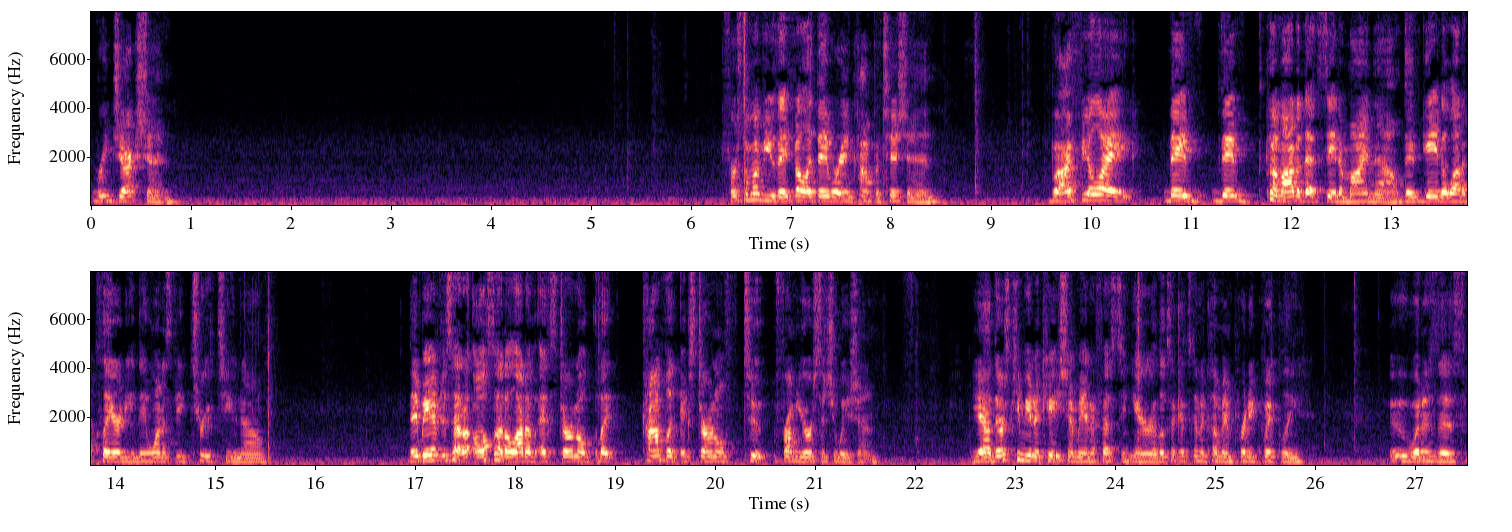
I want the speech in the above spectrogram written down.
rejection. For some of you, they felt like they were in competition. But I feel like they've they've come out of that state of mind now. They've gained a lot of clarity. They want to speak truth to you now. They may have just had also had a lot of external like conflict external to from your situation. Yeah, there's communication manifesting here. It looks like it's going to come in pretty quickly. Ooh, what is this?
